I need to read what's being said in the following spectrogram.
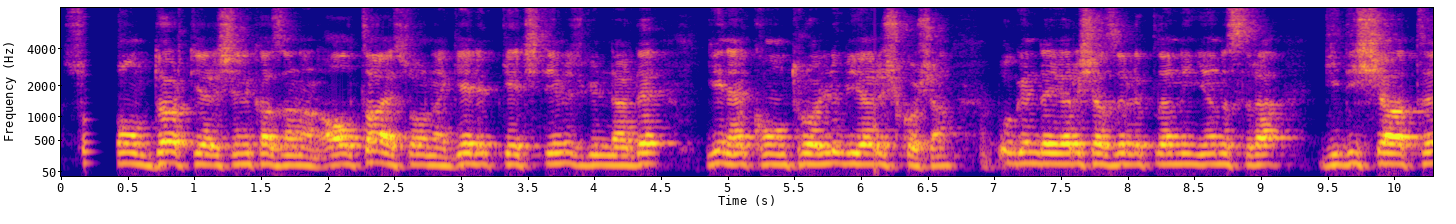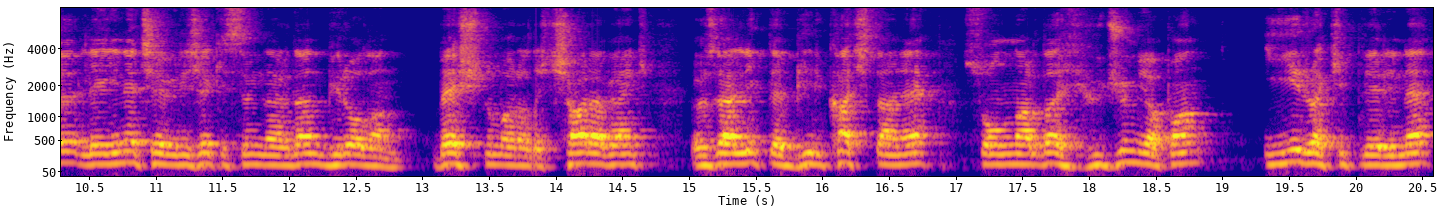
son 4 yarışını kazanan 6 ay sonra gelip geçtiğimiz günlerde yine kontrollü bir yarış koşan, bugün de yarış hazırlıklarının yanı sıra gidişatı lehine çevirecek isimlerden biri olan 5 numaralı Çarabenk özellikle birkaç tane sonlarda hücum yapan iyi rakiplerine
